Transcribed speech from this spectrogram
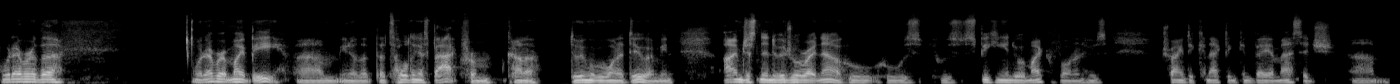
whatever the whatever it might be um, you know that, that's holding us back from kind of doing what we want to do. I mean i'm just an individual right now who who's who's speaking into a microphone and who's trying to connect and convey a message um,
